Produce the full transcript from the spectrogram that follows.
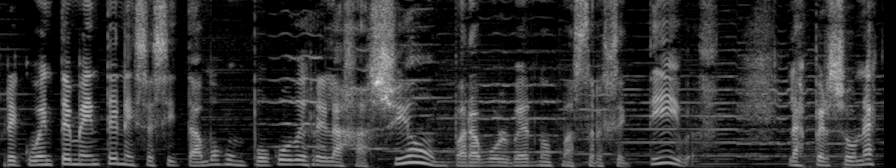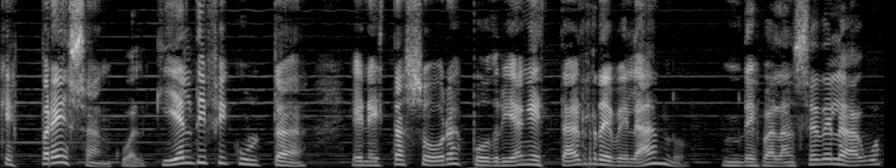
frecuentemente necesitamos un poco de relajación para volvernos más receptivas. Las personas que expresan cualquier dificultad en estas horas podrían estar revelando un desbalance del agua,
